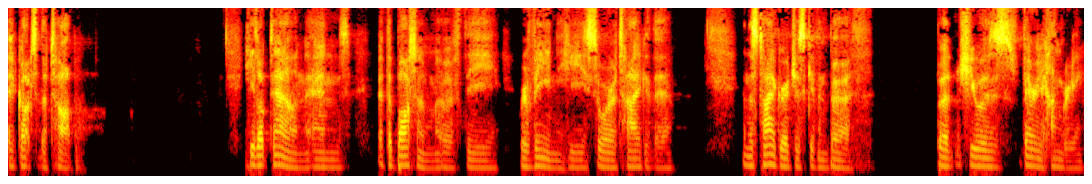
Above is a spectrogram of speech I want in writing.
they got to the top, he looked down, and at the bottom of the ravine, he saw a tiger there. And this tiger had just given birth, but she was very hungry.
